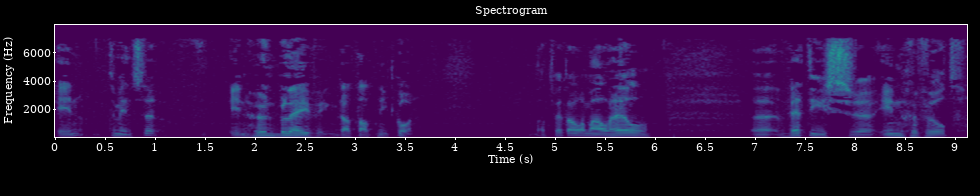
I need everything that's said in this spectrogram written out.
In, tenminste, in hun beleving, dat dat niet kon. Dat werd allemaal heel uh, wettisch uh, ingevuld.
